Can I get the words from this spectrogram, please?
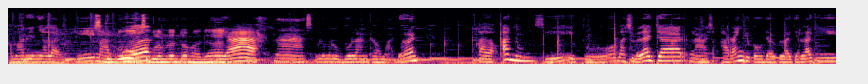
kemarinnya lagi sebelum Maret, sebelum bulan Ramadan. Iya. Nah sebelum bulan Ramadan kalau Anung sih itu masih belajar. Nah, sekarang juga udah belajar lagi.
